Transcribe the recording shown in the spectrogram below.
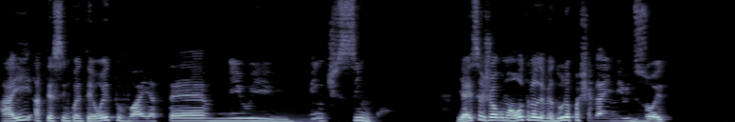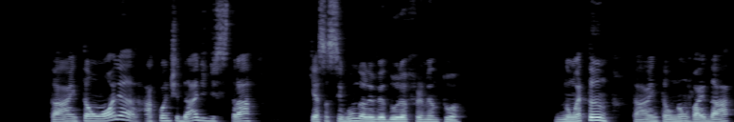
Aí a T58 vai até 1025. E aí você joga uma outra levedura para chegar em 1018. Tá? Então olha a quantidade de extrato que essa segunda levedura fermentou. Não é tanto, tá? Então não vai dar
